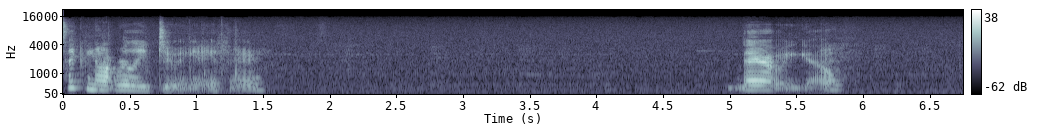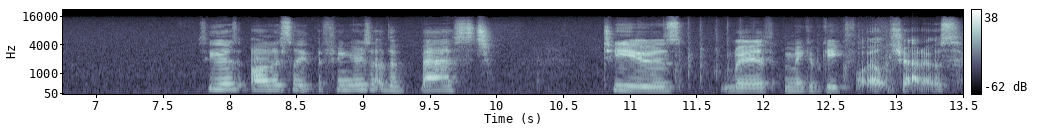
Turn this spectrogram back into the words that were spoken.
It's like not really doing anything. There we go. So you guys, honestly, the fingers are the best to use with Makeup Geek foiled shadows.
